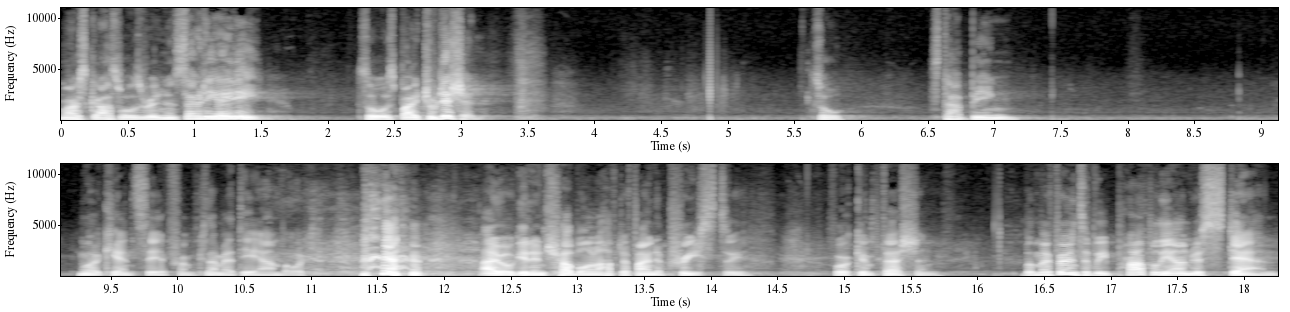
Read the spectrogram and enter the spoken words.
Mark's gospel was written in 70 AD, so it was by tradition. So stop being, well, I can't say it from because I'm at the ambo. I will get in trouble and I'll have to find a priest to, for confession. But my friends, if we properly understand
